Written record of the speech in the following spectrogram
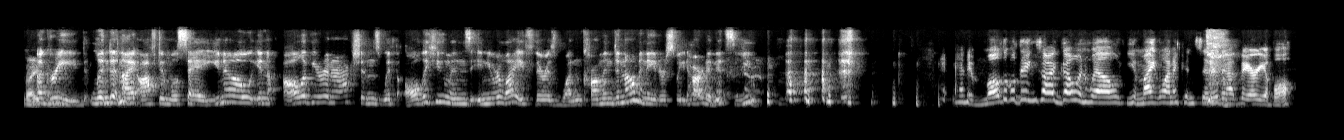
Right. Agreed. I mean, Linda and I often will say, you know, in all of your interactions with all the humans in your life, there is one common denominator, sweetheart, and it's you. and if multiple things aren't going well, you might want to consider that variable.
